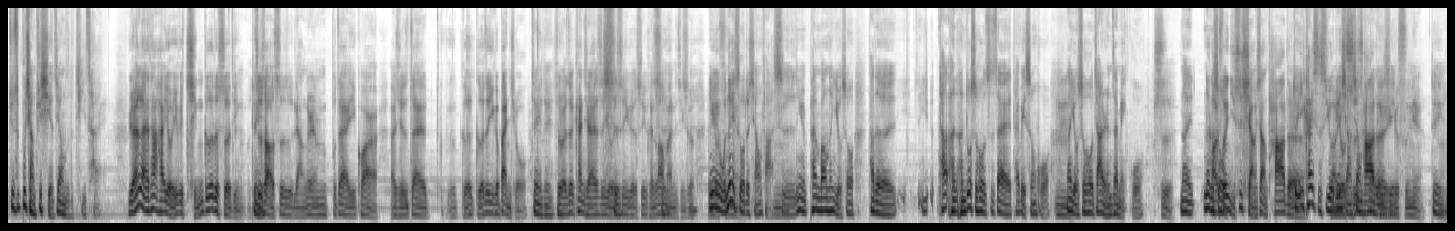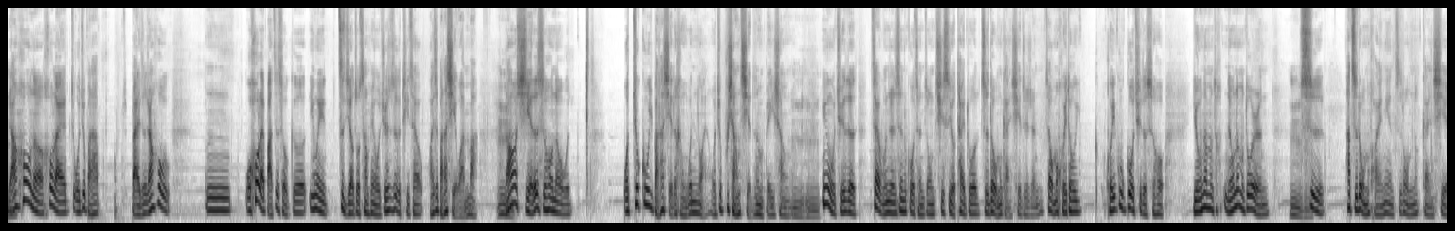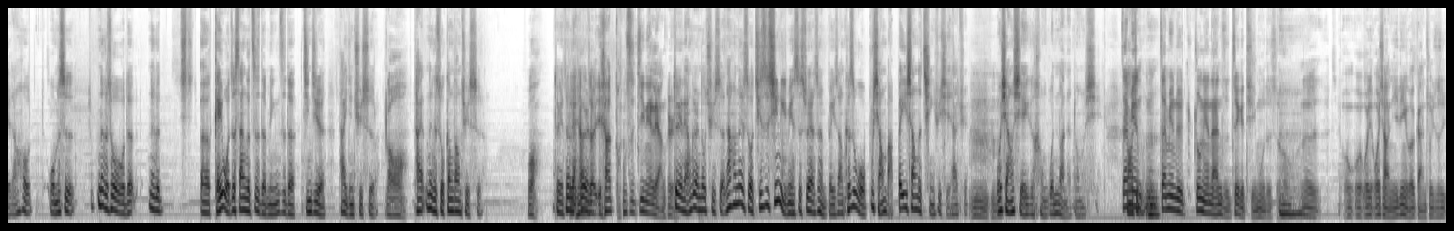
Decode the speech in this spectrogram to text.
就是不想去写这样子的题材。原来他还有一个情歌的设定，对至少是两个人不在一块儿，而且是在呃隔隔着一个半球，对对，是吧？这看起来是有是是一个是一个很浪漫的情歌。因为我那时候候的想法是，因为潘邦他有时候他的他很很多时候是在台北生活，嗯那有时候家人在美国，是那那个时候、啊所以你是想象他的对一开始是有啊点想象他的一个思念，对，然后呢，后来就我就把它摆着，然后，嗯，我后来把这首歌，因为自己要做唱片，我觉得这个题材我还是把它写完吧。然后写的时候呢，我我就故意把它写的很温暖，我就不想写的那么悲伤了。嗯嗯因为我觉得在我们人生的过程中，其实有太多值得我们感谢的人，在我们回头回顾过去的时候，有那么有那么多人，嗯是他值得我们怀念，值得我们的感谢。然后我们是那个时候我的那个呃给我这三个字的名字的经纪人，他已经去世了，哦他那个时候刚刚去世。哇，对，这两个人也像同时纪念两个人，对，两个人都去世了。然后那时候其实心里面是虽然是很悲伤，可是我不想把悲伤的情绪写下去。嗯，我想写一个很温暖的东西。在面嗯在面对中年男子这个题目的时候，那，我我我我想你一定有个感触，就是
